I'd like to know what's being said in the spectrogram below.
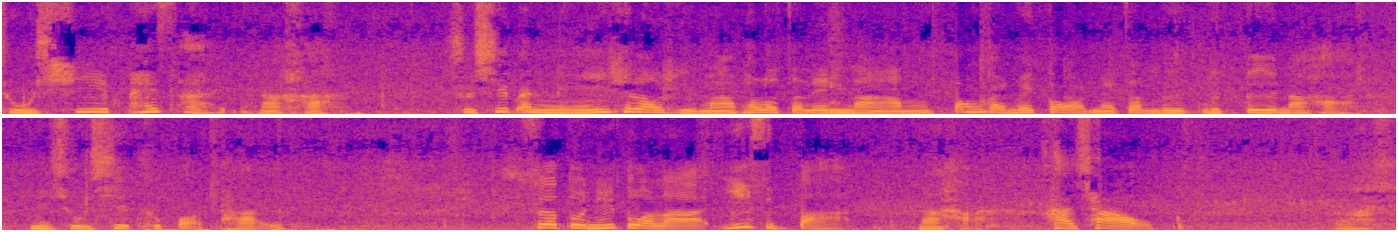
ชูชีพให้ใส่นะคะ ชูชีพอันนี้ที่เราถือมาเพราะเราจะเล่นน้ำป้องกันไว้ก่อนแม้จะลึกหรือตื้นนะคะ มีชูชีพคือปลอดภัย เสื้อตัวนี้ตัวละ 20 บาทนะคะค่าเช่าโอเค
